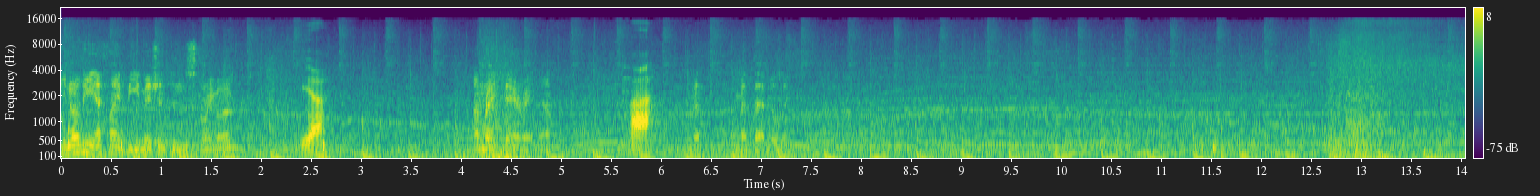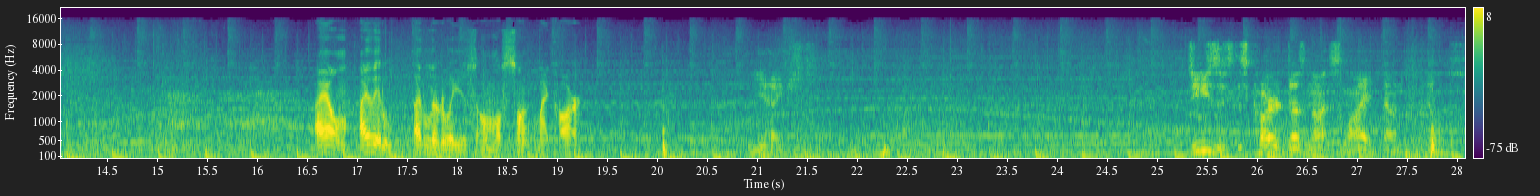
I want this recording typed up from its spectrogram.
You know the FIB missions in the story mode? Yeah. Ah, I'm at, I'm at that building. I I, I literally just almost sunk my car. Yikes. Jesus, this car does not slide down the hills.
